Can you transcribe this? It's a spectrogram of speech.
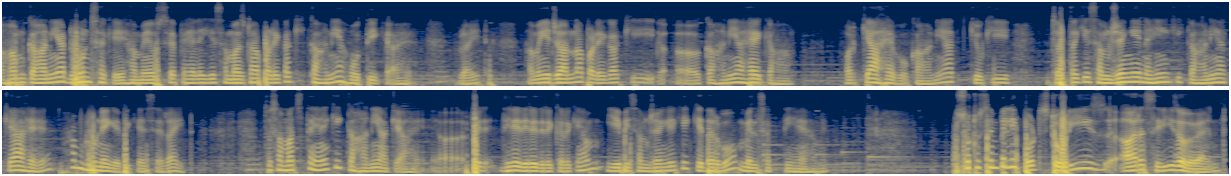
हम कहानियाँ ढूंढ सके, हमें उससे पहले ये समझना पड़ेगा कि कहानियाँ होती क्या है राइट हमें ये जानना पड़ेगा कि कहानियाँ है कहाँ और क्या है वो कहानियाँ? क्योंकि जब तक ये समझेंगे नहीं कि कहानियाँ क्या है, हम ढूंढेंगे भी कैसे राइट तो समझते हैं कि कहानियाँ क्या है। फिर धीरे धीरे धीरे करके हम ये भी समझेंगे कि किधर वो मिल सकती हैं हमें। So to simply put stories are a series of event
